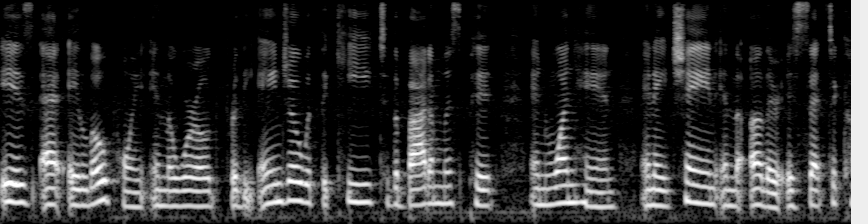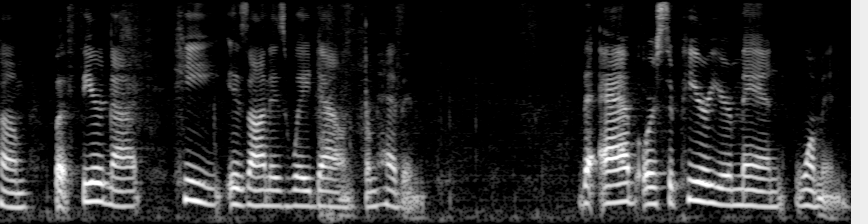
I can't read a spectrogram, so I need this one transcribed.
is at a low point in the world, for the angel with the key to the bottomless pit in one hand and a chain in the other is set to come, but fear not, he is on his way down from heaven. The ab or superior man woman.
